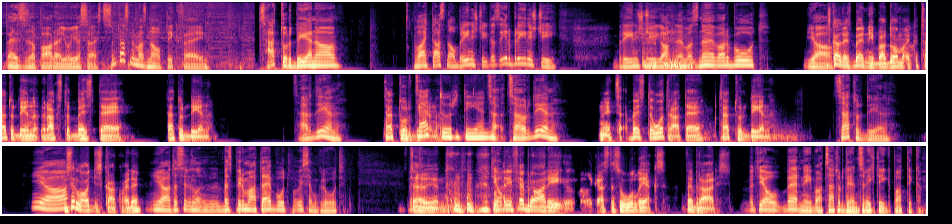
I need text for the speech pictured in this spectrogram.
bez uh, pārējo iesaistes. Un tas nemaz nav tik feini. Ceturtdienā, vai tas nav brīnišķīgi? Tas ir brīnišķīgi. Brīnišķīgāk nemaz nevar būt. Jā, Es kādreiz bērnībā domāju, ka ceturtdiena raksta bez T. Ceturtdiena. cerdiena, Ceturtdiena. Ceturtdiena. Ce caurdiena, Nē, ce- bez tā otrā T. Ceturtdiena. ceturtdiena. Jā. Tas ir loģiskāk, vai ne? Jā, tas ir. Bez pirmā tē būtu pavisam grūti. Ceturtdiena. jau- arī februārī man likās tas ūlieks. Februāris. Bet jau bērnībā ceturtdienas rīktīgi patika.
